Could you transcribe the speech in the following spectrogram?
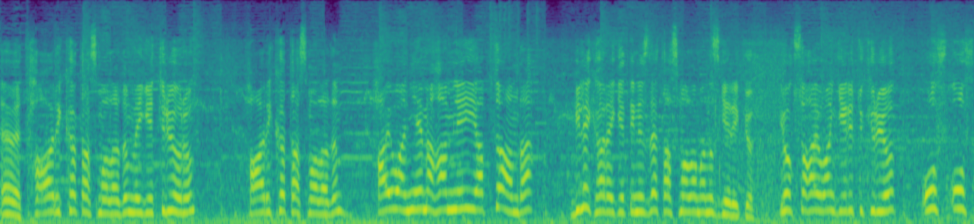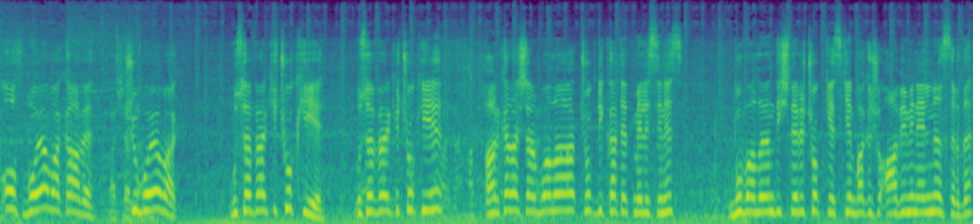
Evet harika tasmaladım ve getiriyorum. Harika tasmaladım. Hayvan yeme hamleyi yaptığı anda bilek hareketinizle tasmalamanız gerekiyor. Yoksa hayvan geri tükürüyor. Of of of boya bak abi. Maşallah. Şu boya bak. Bu seferki çok iyi. Bu Bu seferki çok iyi. Arkadaşlar bu balığa çok dikkat etmelisiniz. Bu balığın dişleri çok keskin. Bakın şu abimin elini ısırdı.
